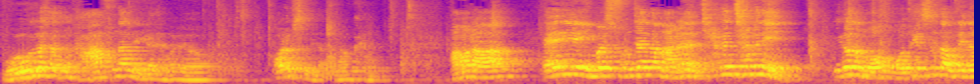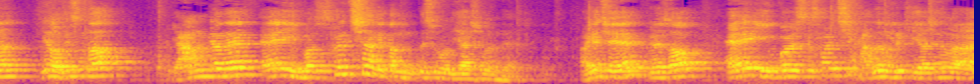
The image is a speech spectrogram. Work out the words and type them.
모의고사 같은 거 다 푼다는 얘기가 돼버려요. 어렵습니다. 그만큼. 봐봐라. A의 인버스 존재한다 말은 차근차근히 이거는 뭐 어떻게 쓴다 우리는 얘는 어떻게 쓴다? 양변에 A 인버스 설치하겠다는 뜻으로 이해하시면 돼. 알겠지? 그래서 A 인버스 설치 가능 이렇게 이해하시는 거야.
